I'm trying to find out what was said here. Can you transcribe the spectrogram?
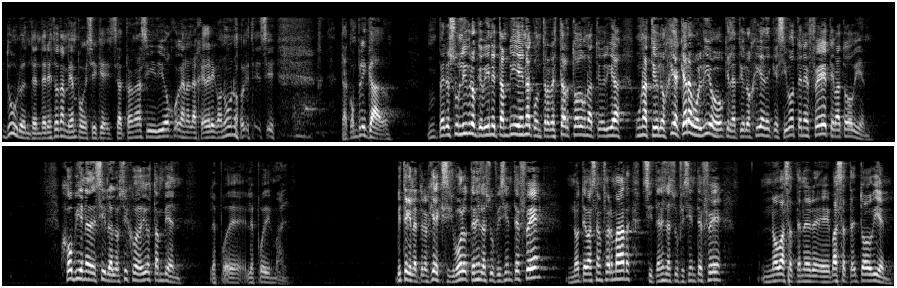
duro entender esto también, porque si que Satanás y Dios juegan al ajedrez con uno, está complicado. Pero es un libro que viene también a contrarrestar toda una teoría, una teología que ahora volvió, que la teología de que si vos tenés fe, te va todo bien. Job viene a decirle a los hijos de Dios también, les puede, les puede ir mal. Viste que la teología es que si vos tenés la suficiente fe, no te vas a enfermar, si tenés la suficiente fe, no vas a tener, eh, vas a tener todo bien.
